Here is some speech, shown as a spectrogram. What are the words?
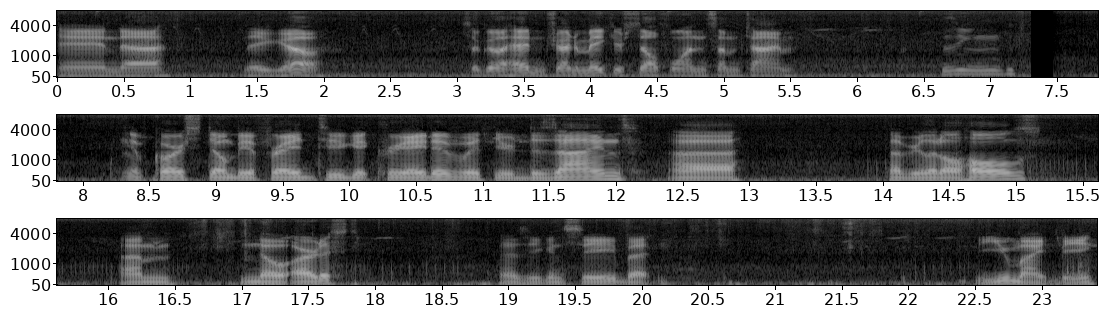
And uh, there you go. So go ahead and try to make yourself one sometime. Zing. Of course, don't be afraid to get creative with your designs uh, of your little holes. I'm no artist, as you can see, but you might be.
